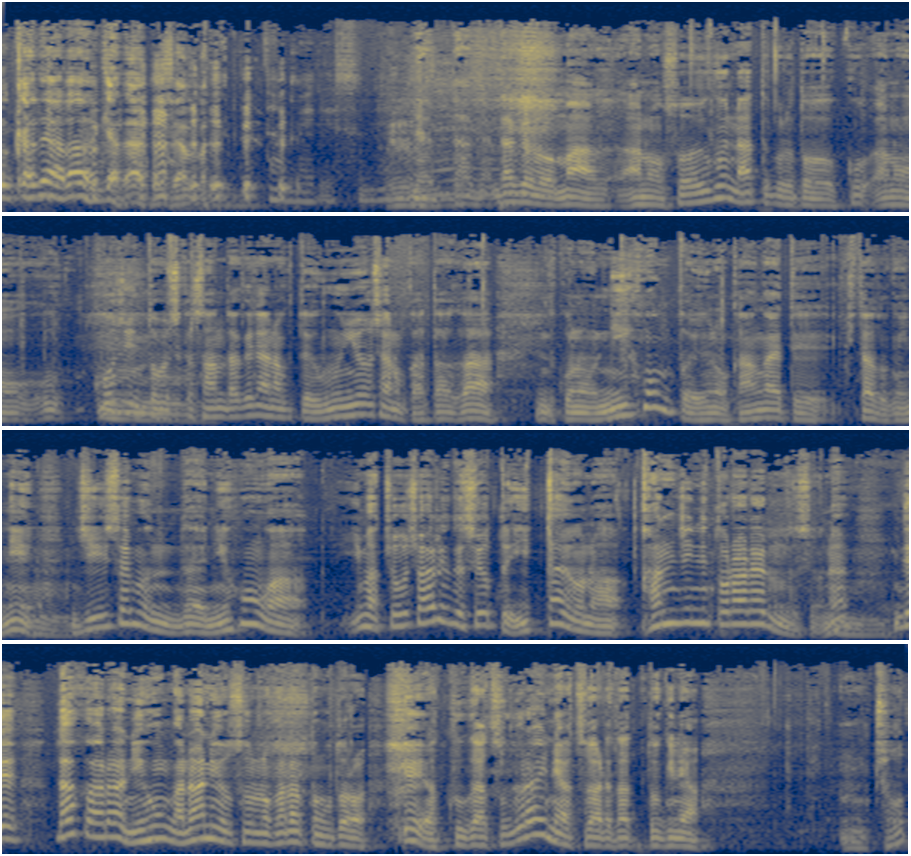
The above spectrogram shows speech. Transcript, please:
お金払わなきゃなんですよ、やっぱり。ダメですね。いやだだけど、まあ、あのそういうふうになってくるとこあのう個人投資家さんだけじゃなくて運用者の方がこの日本というのを考えてきたときに、G7 で日本は今、調子悪いですよって言ったような感じに取られるんですよね、でだから日本が何をするのかなと思ったら、いやいや、9月ぐらいにはつわれた時には、うんちょっ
